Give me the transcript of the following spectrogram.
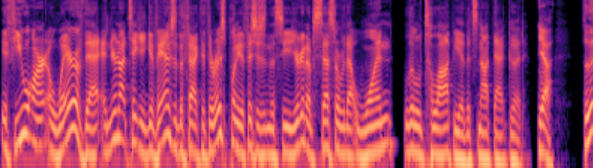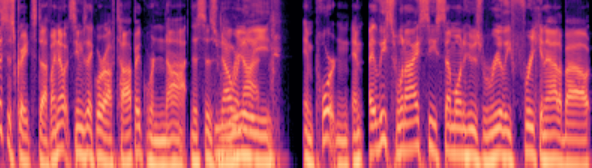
If you aren't aware of that and you're not taking advantage of the fact that there is plenty of fishes in the sea, you're going to obsess over that one little tilapia that's not that good. Yeah. So this is great stuff. I know it seems like we're off topic. We're not. This is No, we're really not. important. And at least when I see someone who's really freaking out about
